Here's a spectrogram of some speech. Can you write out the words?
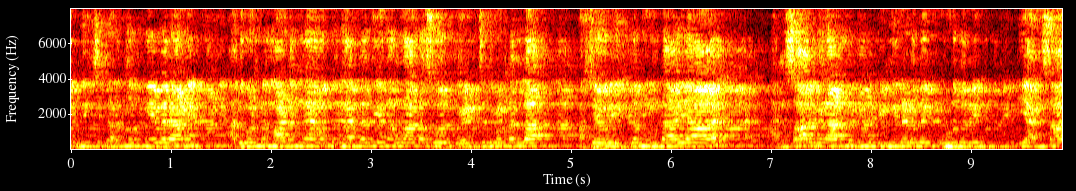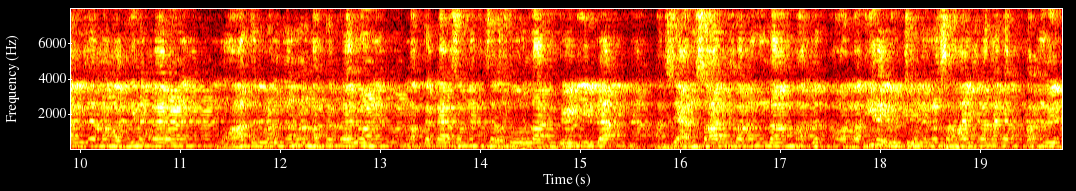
ഒന്നിച്ച് കടന്നുറങ്ങിയവരാണ്. അതുകൊണ്ട് മടങ്ങാൻ നമുക്ക് നല്ലത് എന്നുള്ള റസൂൽ പേടിച്ചത് കൊണ്ടല്ല. പക്ഷെ ഒരു യുദ്ധം ഉണ്ടായാൽ അൻസാറുകളാണ് വീടിന്റെ പിന്നിലുള്ളത് കൂടുതൽ ഈ അൻസാറുകൾ എന്ന് മദീനക്കാരാണ് മുഹാദിറുകൾ എന്ന് പറഞ്ഞാൽ മക്കാരുമാണ്. മക്കാരെ സംബന്ധിച്ച് റസൂലുള്ളാഹിക്ക് പേടിയില്ല. പക്ഷേ അൻസാറുകൾ പറഞ്ഞത് മദ- മദീനയിൽ വെച്ചുകൊണ്ട് ഞങ്ങൾ സഹായിക്കാന്നൊക്കെ പറഞ്ഞത്.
